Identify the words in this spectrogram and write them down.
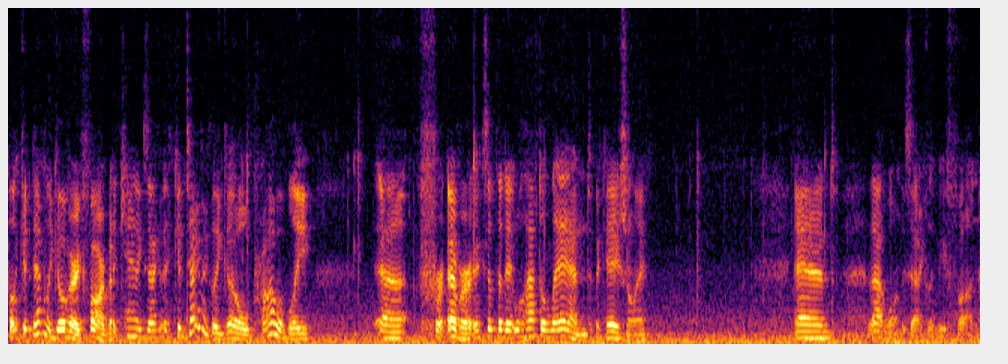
Well, it can definitely go very far, but it can't exactly. It can technically go probably uh, forever, except that it will have to land occasionally, and that won't exactly be fun.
